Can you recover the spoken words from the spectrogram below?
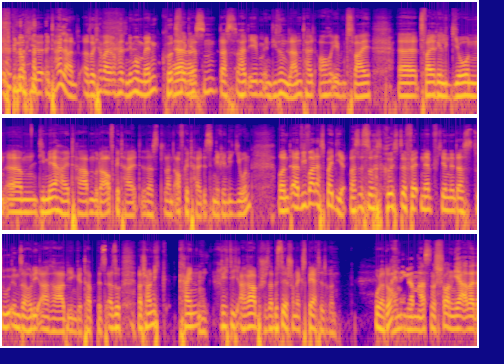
Ich bin doch hier in Thailand. Also ich habe halt in dem Moment kurz ja. vergessen, dass halt eben in diesem Land halt auch eben zwei, äh, zwei Religionen ähm, die Mehrheit haben oder aufgeteilt, das Land aufgeteilt ist in die Religion. Und äh, wie war das bei dir? Was ist so das größte Fettnäpfchen, in das du in Saudi-Arabien getappt bist? Also wahrscheinlich kein hm. richtig arabisches, da bist du ja schon Experte drin. Oder doch? Einigermaßen schon, ja, aber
